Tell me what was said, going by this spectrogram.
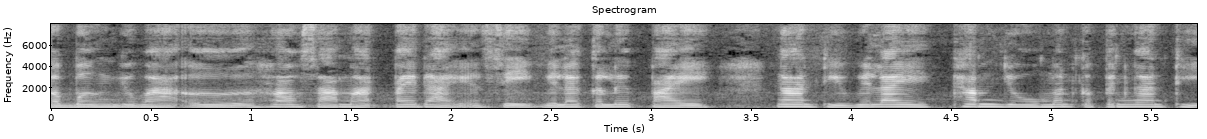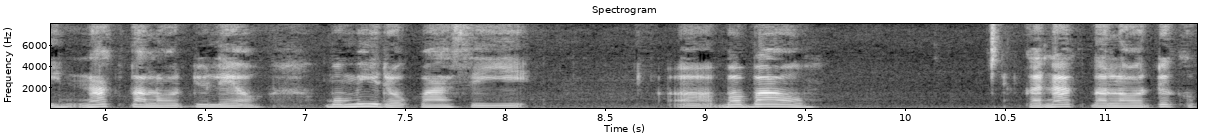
ก็เบิงอยู่ว่าเออเฮาสามารถไปได้จังซี่วิไลก็เลยไป งานที่วิไลทำอยู่มันก็เป็นงานที่นักตลอดอยู่แล้วบ่มีดอกว่าสิเอ่อเบาๆ ก็นักตลอดด้วยก็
